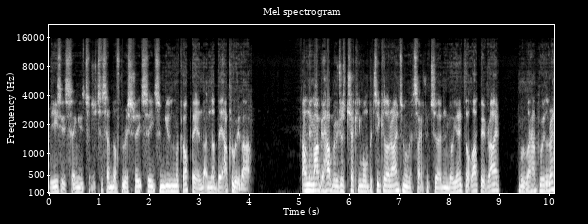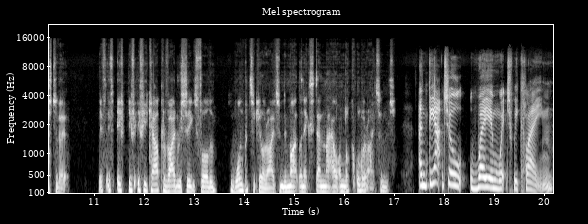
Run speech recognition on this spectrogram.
the easiest thing is to, to send off the receipts and give them a copy, and, and they'll be happy with that. And they might be happy with just checking one particular item on the tax return and go, yeah, got that bit right. We're happy with the rest of it. If, if, if, if you can't provide receipts for them, one particular item, they might then extend that out and look at other items. And the actual way in which we claim,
